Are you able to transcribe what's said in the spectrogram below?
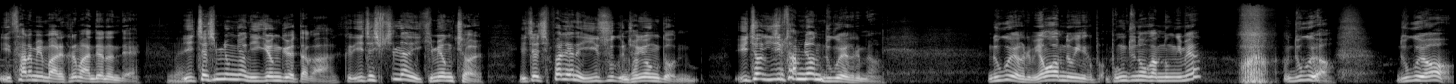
이 사람이 말해. 그러면 안 되는데. 네. 2016년 이경규였다가, 그 2017년에 김영철, 2018년에 이수근, 정영돈, 2023년 누구예요, 그러면? 누구예요, 그러면? 영화 감독이니까 봉준호 감독님이야? 누구야? 누구요?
